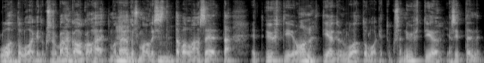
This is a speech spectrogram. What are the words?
luottoluokituksessa. Vähän kaukaa haettu, mutta mm. ajatusmallisesti mm. tavallaan se, että, että yhtiö on tietyn luottoluokituksen yhtiö, ja sitten,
